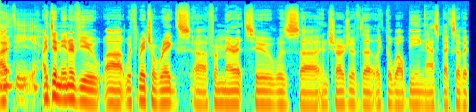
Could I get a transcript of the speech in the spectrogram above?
I, Easy. I did an interview uh, with Rachel Riggs uh, from Maritz, who was uh, in charge of the like the well being aspects of it,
